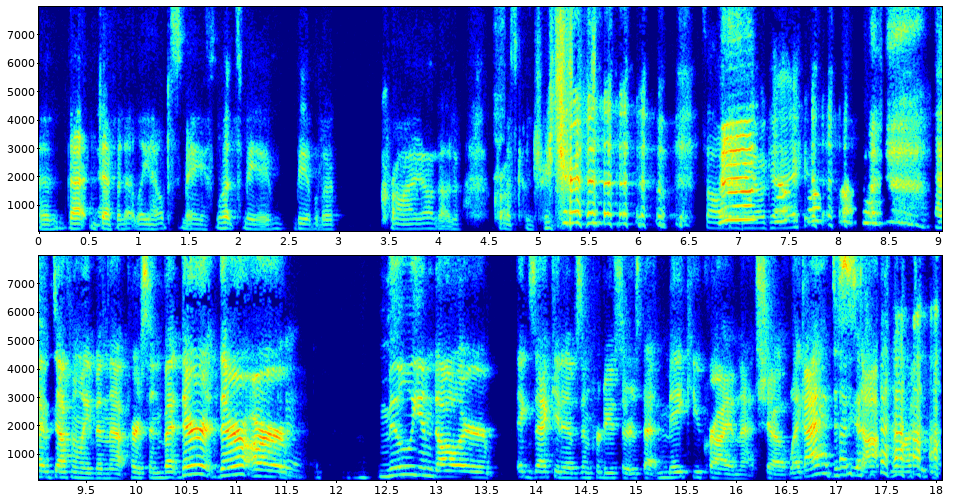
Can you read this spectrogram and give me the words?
and that yeah. definitely helps me lets me be able to cry on a cross country trip. it's all okay. I've definitely been that person, but there there are million dollar executives and producers that make you cry in that show. Like I had to oh, stop watching it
